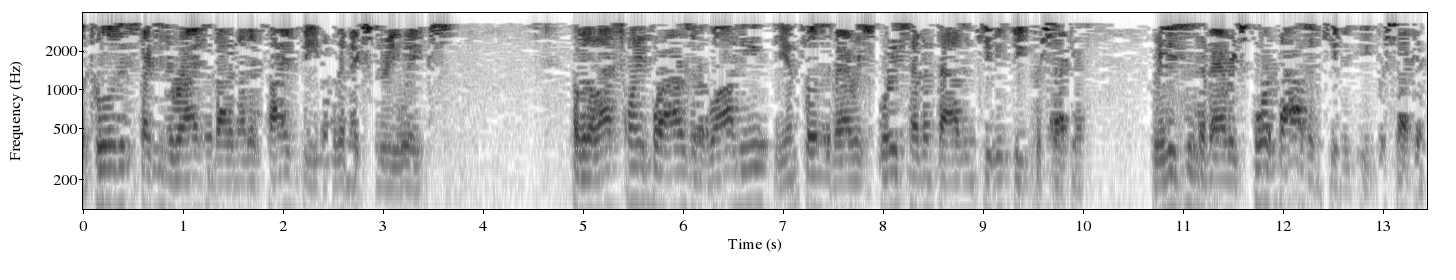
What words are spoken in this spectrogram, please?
The pool is expected to rise about another 5 feet over the next three weeks. Over the last 24 hours at Oahe, the inflows have averaged 47,000 cubic feet per second. Releases have averaged 4,000 cubic feet per second,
